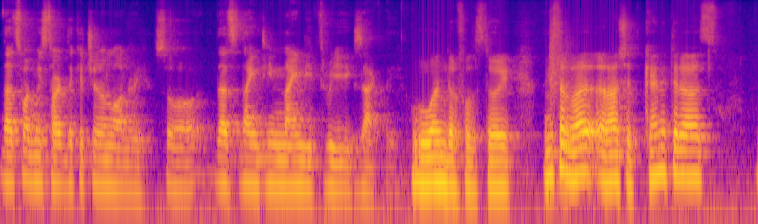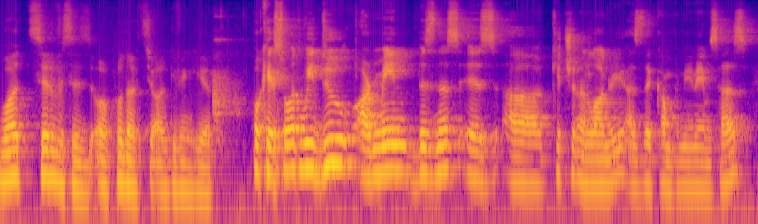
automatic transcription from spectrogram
that's when we started the kitchen and laundry. So that's 1993 exactly. Wonderful story. Mr. Ra- Rashid, can you tell us what services or products you are giving here? Okay, so what we do, our main business is uh, kitchen and laundry, as the company name says.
